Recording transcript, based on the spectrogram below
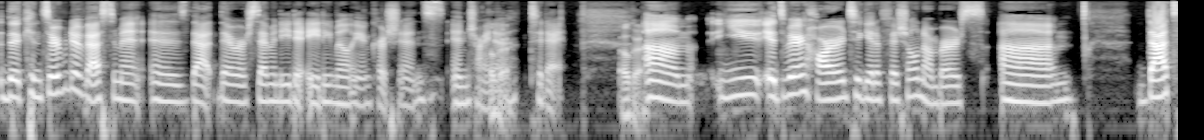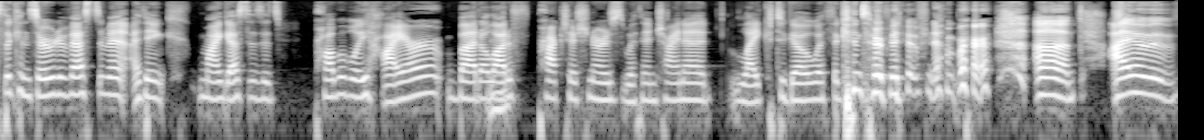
the conservative estimate is that there are 70 to 80 million Christians in China okay. today. Okay. Um, you, it's very hard to get official numbers. Um, that's the conservative estimate. I think my guess is it's probably higher, but a mm. lot of practitioners within China like to go with the conservative number. Um, I have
